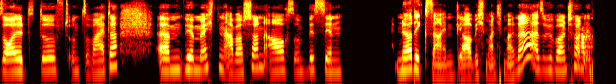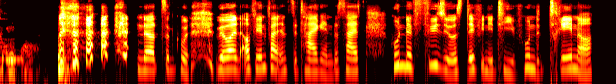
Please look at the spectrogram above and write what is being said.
sollt, dürft und so weiter. Ähm, wir möchten aber schon auch so ein bisschen nerdig sein, glaube ich manchmal. Ne? Also wir wollen schon. Nerds sind cool. Wir wollen auf jeden Fall ins Detail gehen. Das heißt, Hundephysios definitiv, Hundetrainer,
